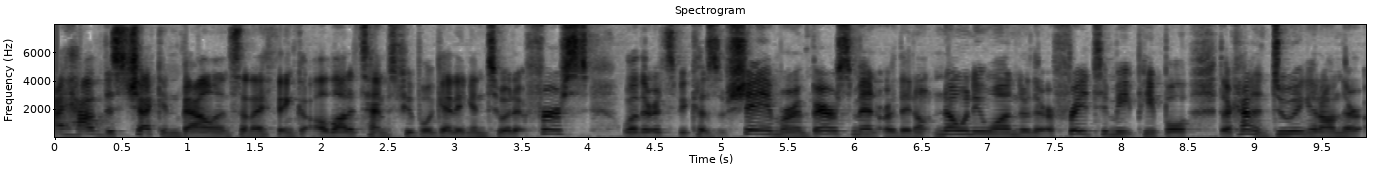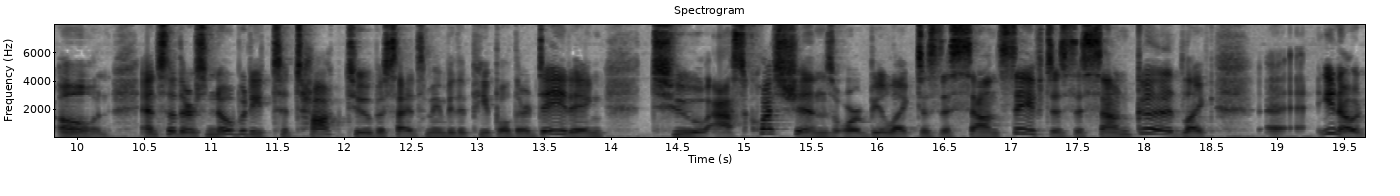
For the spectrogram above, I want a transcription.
I have this check and balance and I think a lot of times people getting into it at first, whether it's because of shame or embarrassment or they don't know anyone or they're afraid to meet people, they're kind of doing it on their own. And so there's nobody to talk to besides maybe the people they're dating to ask questions or be like, does this sound safe? Does this sound good? Like, uh, you know,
